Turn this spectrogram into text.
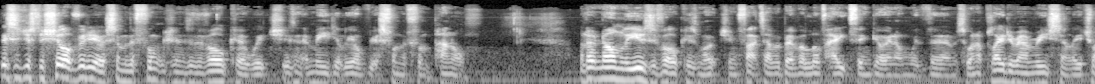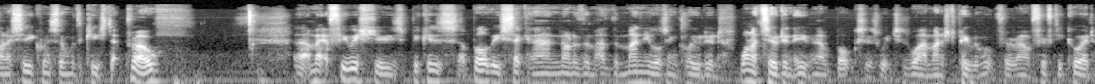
This is just a short video of some of the functions of the Volca which isn't immediately obvious from the front panel. I don't normally use the Volcas much, in fact I have a bit of a love-hate thing going on with them, so when I played around recently trying to sequence them with the Keystep Pro, uh, I met a few issues because I bought these second-hand, none of them had the manuals included. One or two didn't even have boxes, which is why I managed to pick them up for around 50 quid.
